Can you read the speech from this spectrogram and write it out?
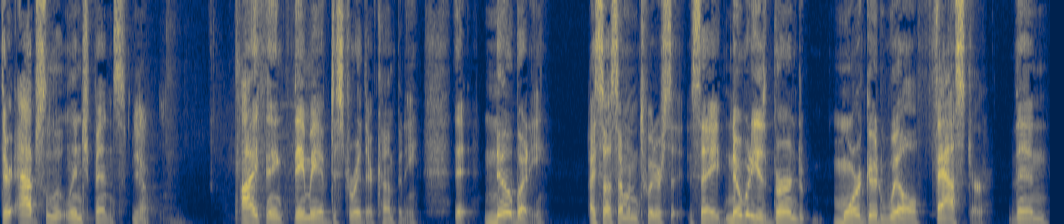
They're absolute linchpins. Yeah. I think they may have destroyed their company. That nobody, I saw someone on Twitter say, nobody has burned more goodwill faster than,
